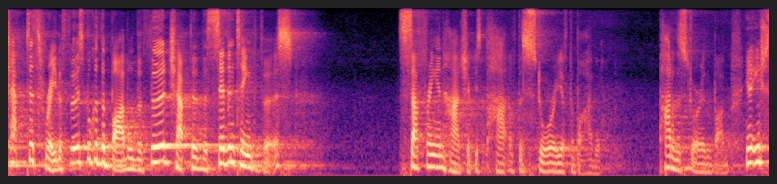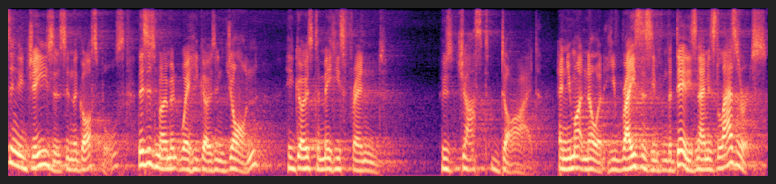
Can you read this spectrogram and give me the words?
chapter 3, the first book of the Bible, the third chapter, the 17th verse, Suffering and hardship is part of the story of the Bible. Part of the story of the Bible. You know, interestingly, Jesus in the Gospels, there's this moment where he goes in John, he goes to meet his friend who's just died. And you might know it. He raises him from the dead. His name is Lazarus.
